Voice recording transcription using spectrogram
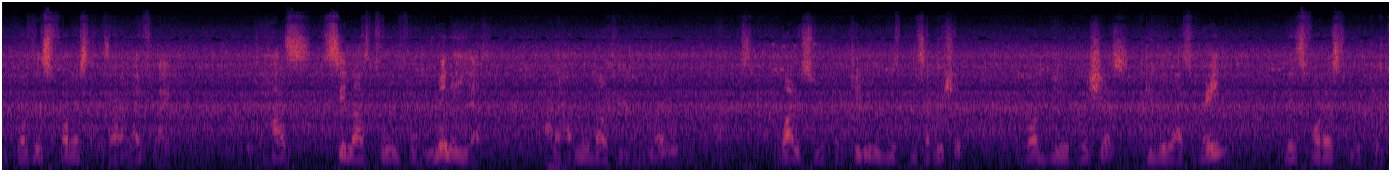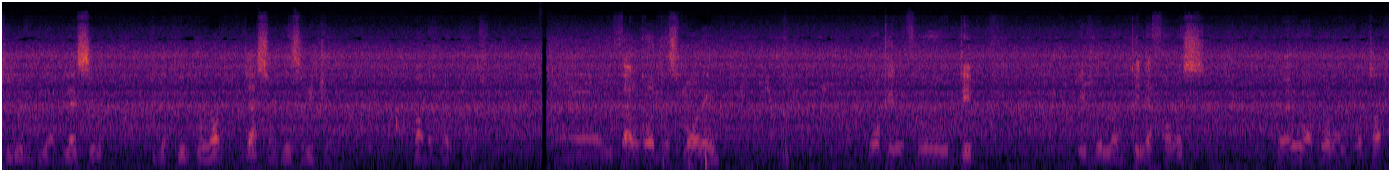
because this forest is our lifeline. It has seen us through for many years, and I have no doubt in my mind that once we continue this preservation, God being gracious, giving us rain, this forest will continue to be a blessing to the people not just of this region, but the whole country. Uh, we thank God this morning, walking through deep into the Mount forest, where we were born and brought up.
